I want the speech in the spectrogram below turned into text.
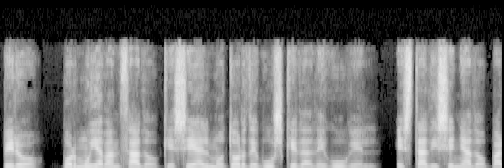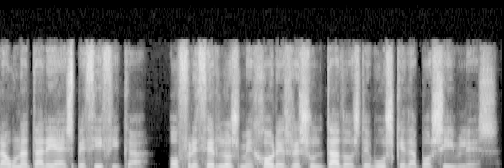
Pero, por muy avanzado que sea el motor de búsqueda de Google, está diseñado para una tarea específica, ofrecer los mejores resultados de búsqueda posibles.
